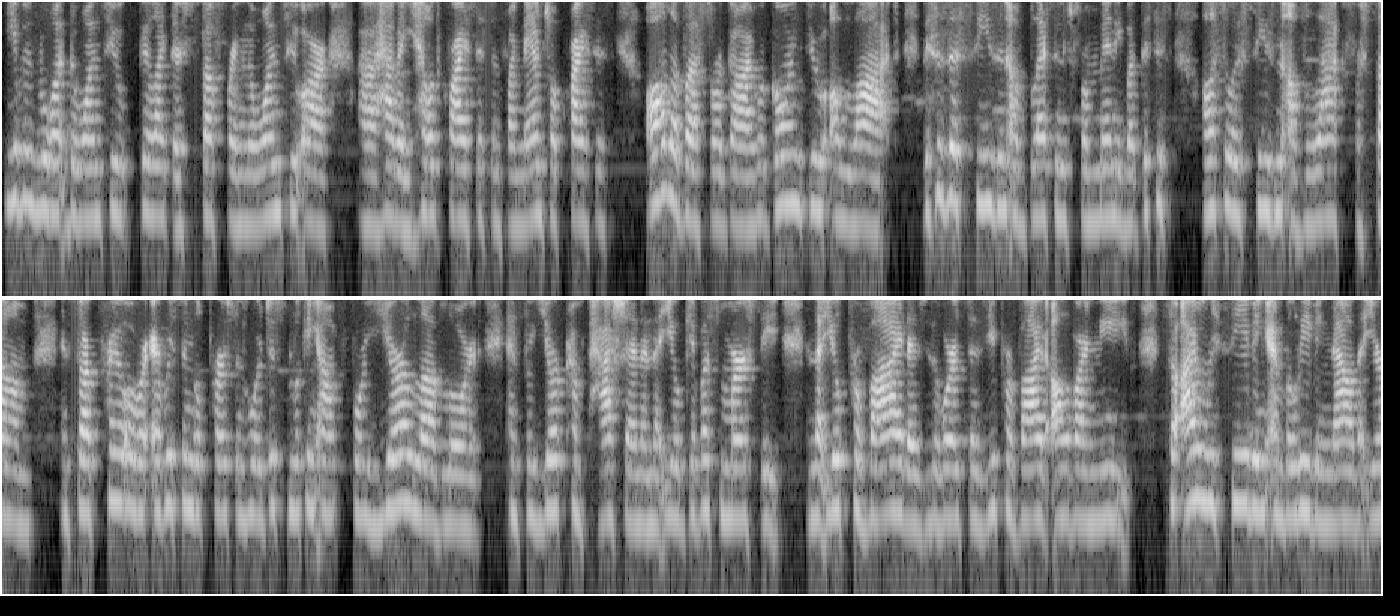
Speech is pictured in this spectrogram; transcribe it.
even the ones who feel like they're suffering, the ones who are uh, having health crisis and financial crisis, all of us, or God, we're going through a lot. This is a season of blessings for many, but this is also a season of lack for some. And so I pray over every single person who are just looking out for your love, Lord, and for your compassion, and that you'll give us mercy, and that you'll provide, as the word says, you provide all of our needs. So I'm receiving and believing now that you're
